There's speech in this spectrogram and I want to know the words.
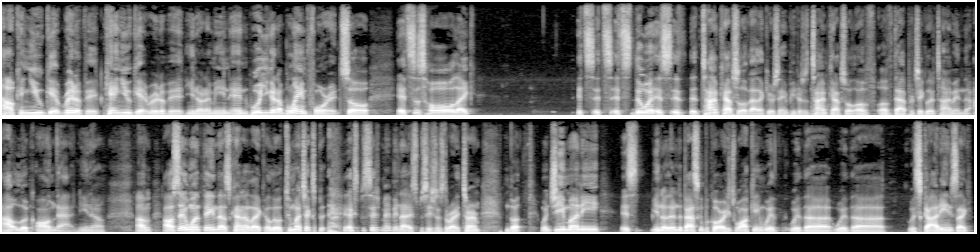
How can you get rid of it? Can you get rid of it? You know what i mean? And who are you gonna blame for it? So it's this whole like it's it's it's doing it's, it's a time capsule of that like you were saying peter it's a time capsule of of that particular time and the outlook on that you know um i'll say one thing that's kind of like a little too much exp- exposition maybe not exposition is the right term but when g money is you know they're in the basketball court he's walking with with uh with uh with scotty and he's like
